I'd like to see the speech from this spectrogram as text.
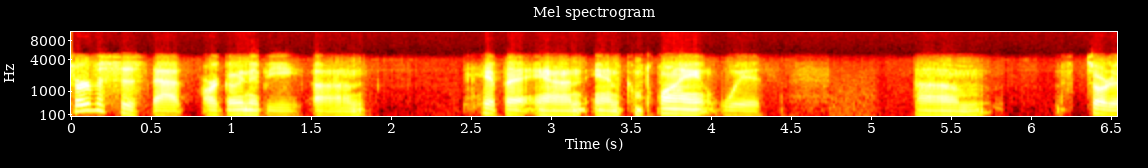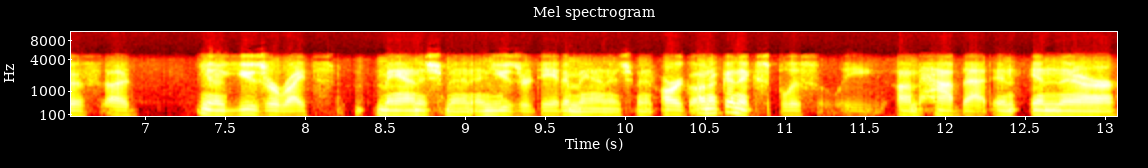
services that are going to be um, HIPAA and, and compliant with um, sort of uh, you know, user rights management and user data management are, going to explicitly um, have that in, in, their,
